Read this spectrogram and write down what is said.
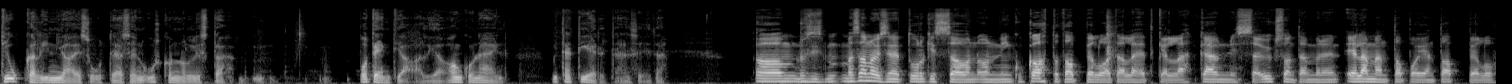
tiukkalinjaisuutta ja sen uskonnollista potentiaalia. Onko näin? Mitä tiedetään siitä? Um, no siis mä sanoisin, että Turkissa on, on niin kuin kahta tappelua tällä hetkellä käynnissä. Yksi on tämmöinen elämäntapojen tappelu,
